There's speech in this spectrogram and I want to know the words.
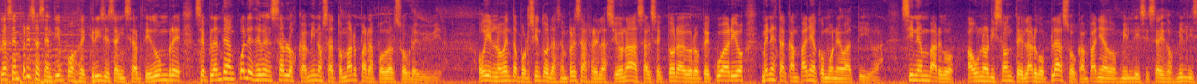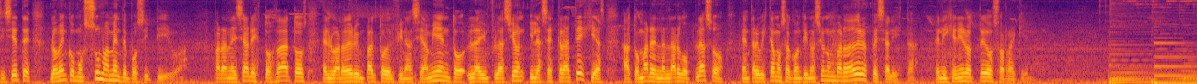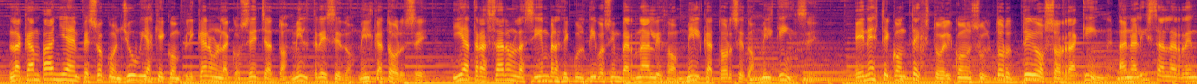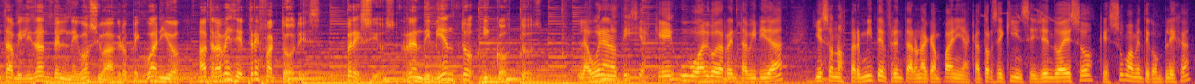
Las empresas en tiempos de crisis e incertidumbre se plantean cuáles deben ser los caminos a tomar para poder sobrevivir. Hoy el 90% de las empresas relacionadas al sector agropecuario ven esta campaña como negativa. Sin embargo, a un horizonte de largo plazo, campaña 2016-2017, lo ven como sumamente positivo. Para analizar estos datos, el verdadero impacto del financiamiento, la inflación y las estrategias a tomar en el largo plazo, entrevistamos a continuación un verdadero especialista, el ingeniero Teo Sorraquín. La campaña empezó con lluvias que complicaron la cosecha 2013-2014 y atrasaron las siembras de cultivos invernales 2014-2015. En este contexto, el consultor Teo Sorraquín analiza la rentabilidad del negocio agropecuario a través de tres factores, precios, rendimiento y costos. La buena noticia es que hubo algo de rentabilidad y eso nos permite enfrentar una campaña 14-15 yendo a eso, que es sumamente compleja,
